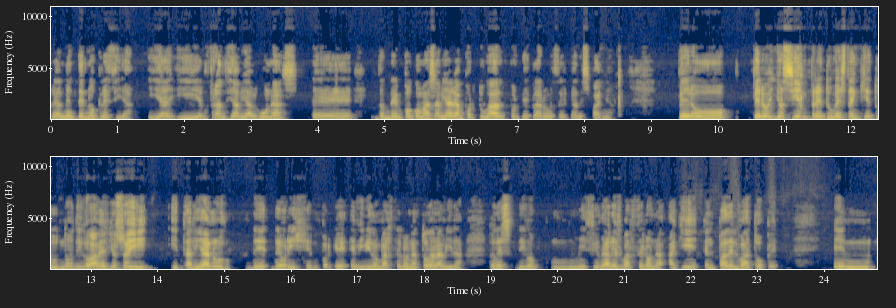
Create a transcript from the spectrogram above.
realmente no crecía. Y, y en Francia había algunas, eh, donde un poco más había era en Portugal, porque claro, cerca de España. Pero, pero yo siempre tuve esta inquietud, ¿no? Digo, a ver, yo soy italiano de, de origen, porque he vivido en Barcelona toda la vida entonces, digo, mi ciudad es Barcelona. Aquí el pádel va a tope. En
